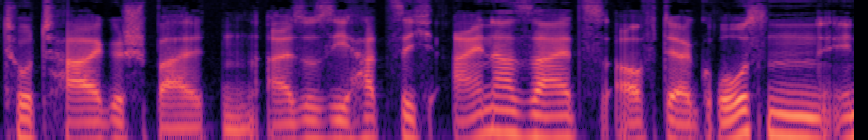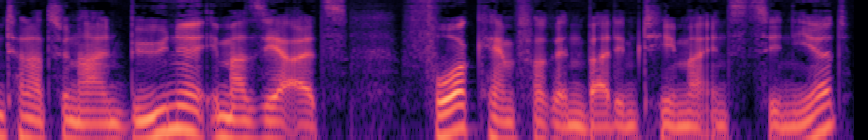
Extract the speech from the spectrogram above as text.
total gespalten. Also sie hat sich einerseits auf der großen internationalen Bühne immer sehr als Vorkämpferin bei dem Thema inszeniert.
